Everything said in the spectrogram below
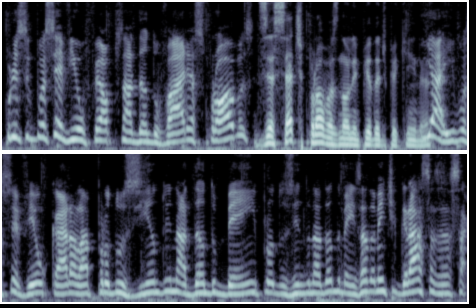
Por isso que você viu o Phelps nadando várias provas. 17 provas na Olimpíada de Pequim, né? E aí você vê o cara lá produzindo e nadando bem, produzindo e nadando bem. Exatamente graças a essa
